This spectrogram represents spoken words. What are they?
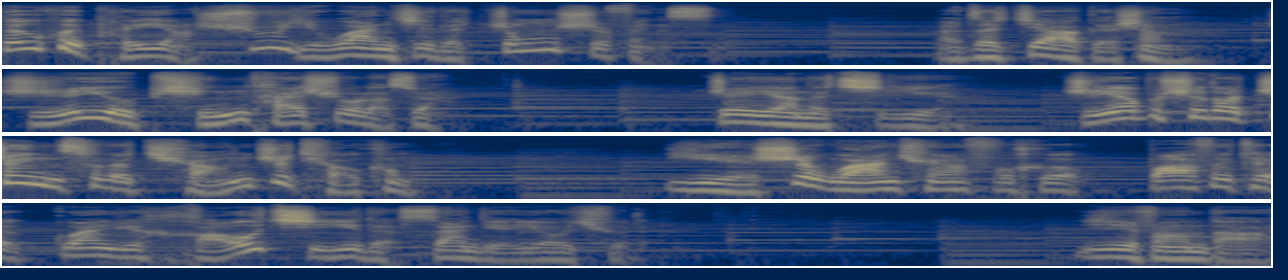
都会培养数以万计的忠实粉丝，而在价格上只有平台说了算。这样的企业只要不受到政策的强制调控，也是完全符合巴菲特关于好企业的三点要求的。易方达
